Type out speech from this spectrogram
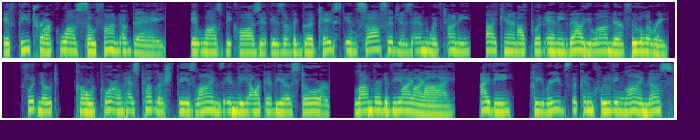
If Petrarch was so fond of day, it was because it is of a good taste in sausages and with honey. I cannot put any value on their foolery. Footnote, Code has published these lines in the Archivio store. Lombard VII. IV. He reads the concluding line thus,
